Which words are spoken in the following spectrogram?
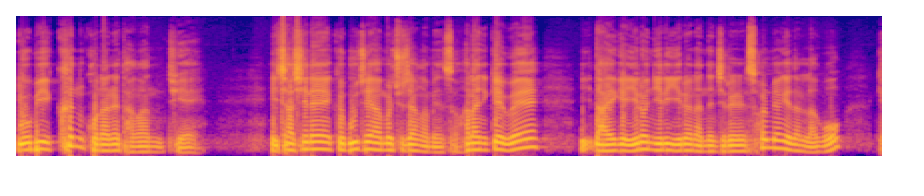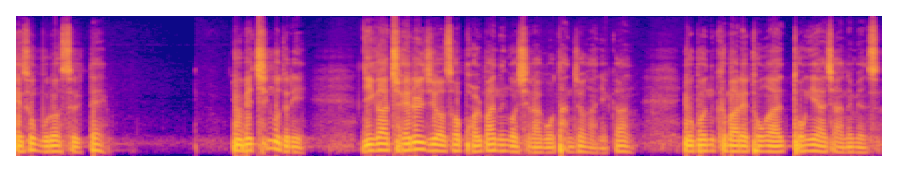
욥이 큰 고난을 당한 뒤에 이 자신의 그 무죄함을 주장하면서 하나님께 왜 나에게 이런 일이 일어났는지를 설명해 달라고 계속 물었을 때 욥의 친구들이 네가 죄를 지어서 벌 받는 것이라고 단정하니까 욥은 그 말에 동하, 동의하지 않으면서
